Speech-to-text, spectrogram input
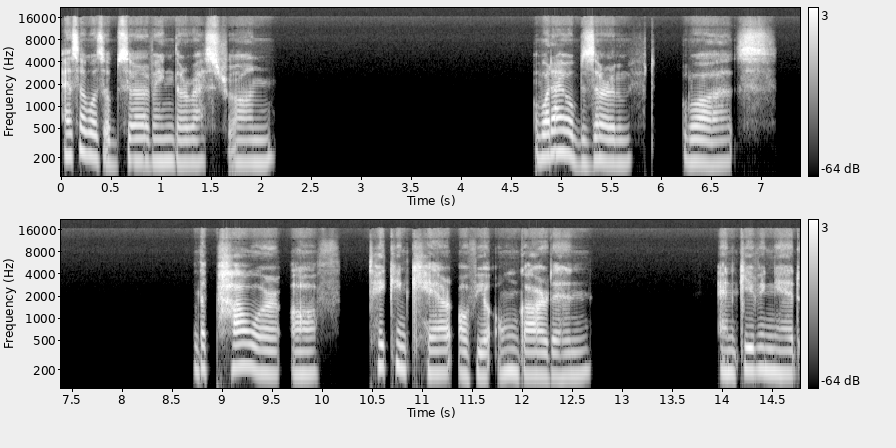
as I was observing the restaurant, what I observed was the power of taking care of your own garden and giving it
